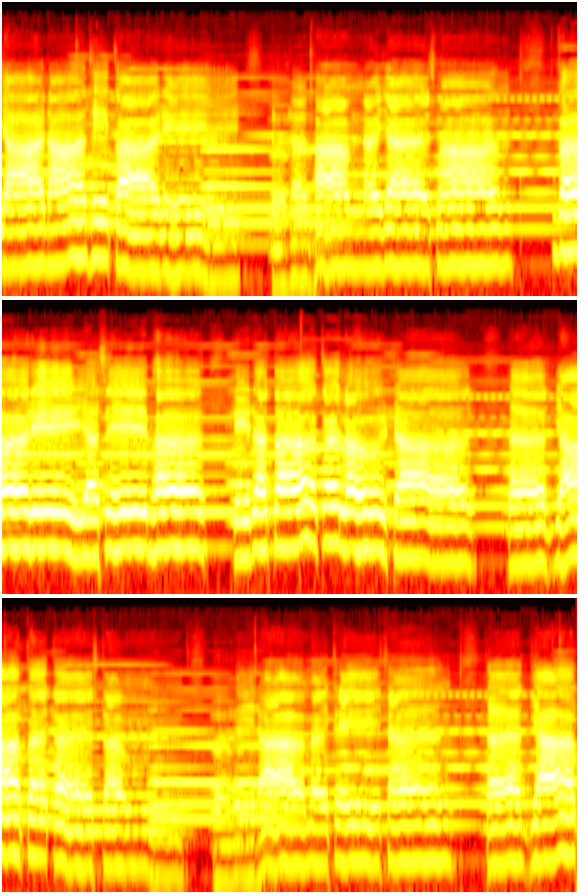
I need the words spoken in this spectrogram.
ज्ञानाधिकारे सुलभां नयस्मान् गरीयसि भतिरतकलौषात् तद्व्यापकस्त्वं विरामकृष्ण तद्व्यापकस्त्वां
